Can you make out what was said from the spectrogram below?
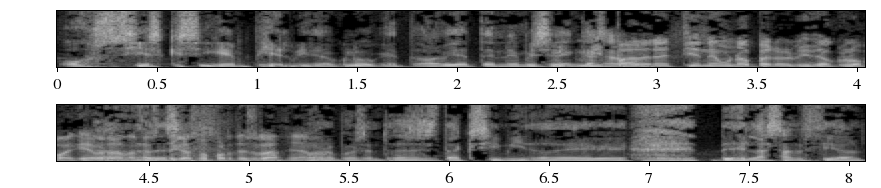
O si es que sigue en pie el videoclub, que todavía tenemos en casa. Mi padre tiene uno, pero el videoclub ha quebrado, en este caso, por desgracia. Bueno, pues entonces está eximido de, la sanción.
